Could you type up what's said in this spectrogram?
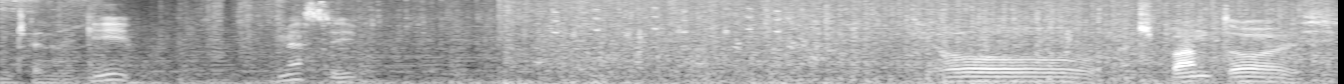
Und Energie. Merci. Jo, entspannt euch.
